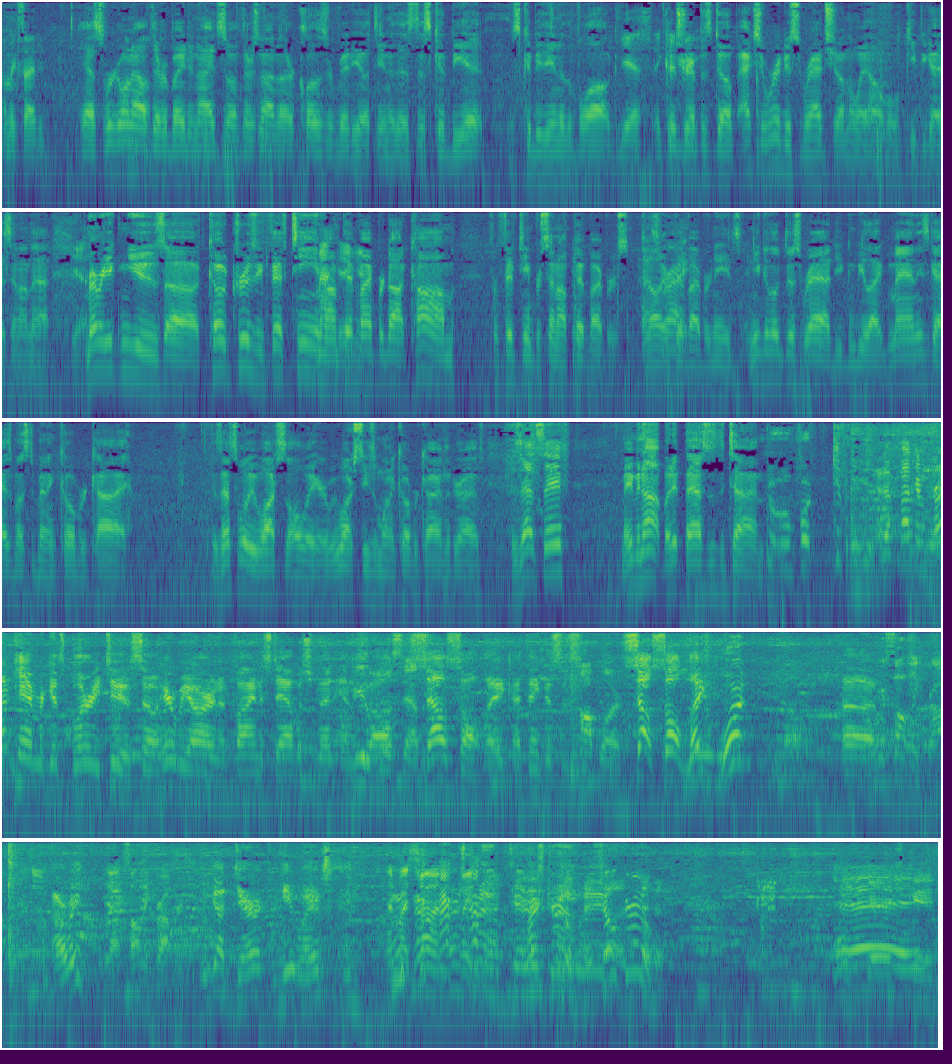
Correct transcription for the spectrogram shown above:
I'm excited. Yeah, so we're going out with everybody tonight. So if there's not another closer video at the end of this, this could be it. This could be the end of the vlog. Yes, it The could trip be. is dope. Actually, we're gonna do some rad shit on the way home. We'll keep you guys in on that. Yeah. Remember, you can use uh, code Kruesi15 on get in here. pitviper.com for 15% off Pit Vipers and That's all your right. Pit Viper needs. And you can look this rad. You can be like, man, these guys must have been in Cobra Kai. Because that's what we watched the whole way here. We watched season one of Cobra Kai in the drive. Is that safe? Maybe not, but it passes the time. And the fucking front camera gets blurry too. So here we are in a fine establishment in Beautiful South, establishment. South Salt Lake. I think this is Poplar. South Salt Lake. What? Uh, We're Salt Lake Crawford right now. Are we? Yeah, Salt Lake Crawford. We've got Derek from Heat Waves. And my son. Wait, Where's Crew? show crew. This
